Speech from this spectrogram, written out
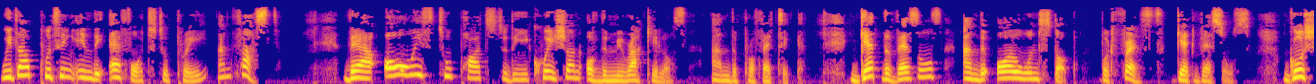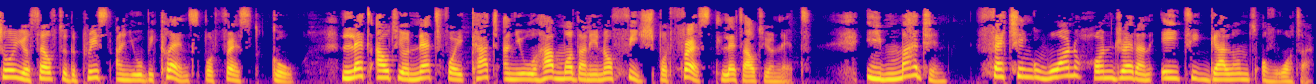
without putting in the effort to pray and fast. There are always two parts to the equation of the miraculous and the prophetic. Get the vessels and the oil won't stop. But first, get vessels. Go show yourself to the priest and you will be cleansed, but first, go. Let out your net for a catch and you will have more than enough fish, but first let out your net. Imagine fetching 180 gallons of water.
